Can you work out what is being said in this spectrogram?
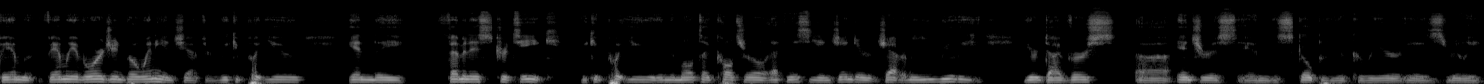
fam, family of origin Bowenian chapter. We could put you in the feminist critique we could put you in the multicultural ethnicity and gender chapter. I mean, you really, your diverse uh, interests and the scope of your career is really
